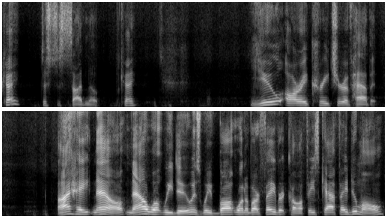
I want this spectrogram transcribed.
Okay? Just a side note. Okay? You are a creature of habit. I hate now. Now, what we do is we've bought one of our favorite coffees, Cafe Du Monde.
